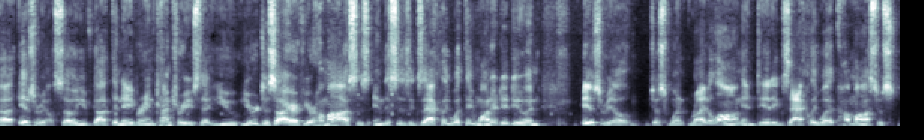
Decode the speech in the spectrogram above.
uh, Israel. So you've got the neighboring countries that you your desire, if you're Hamas, is, and this is exactly what they wanted to do, and Israel just went right along and did exactly what Hamas's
